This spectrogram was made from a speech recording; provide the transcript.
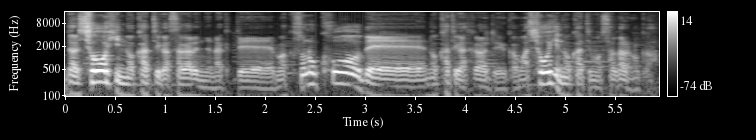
だから商品の価値が下がるんじゃなくて、まあ、そのコーデの価値が下がるというか、まあ、商品の価値も下がるのか。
